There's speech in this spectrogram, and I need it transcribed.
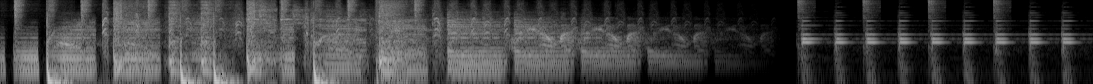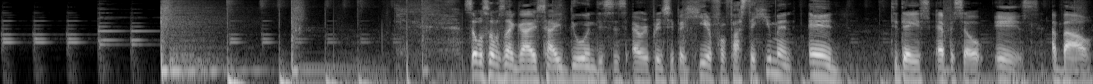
So what's up, what's up, guys? How you doing? This is Eric Principe here for Faster Human, and today's episode is about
